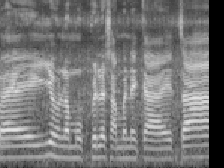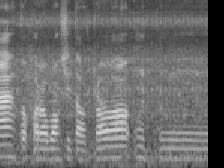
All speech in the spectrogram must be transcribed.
Payuh nang mobil sakmene kae cah, perkara wong sitoto. Heeh. Mm, mm.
